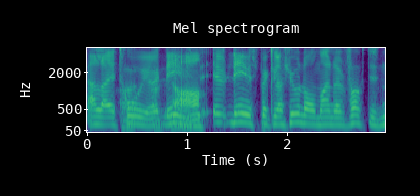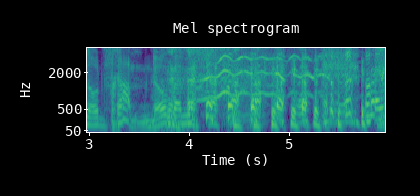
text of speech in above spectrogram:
Eller jeg tror jo Det er jo, det er jo spekulasjoner om han hadde faktisk nådd frem, da, men Men,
